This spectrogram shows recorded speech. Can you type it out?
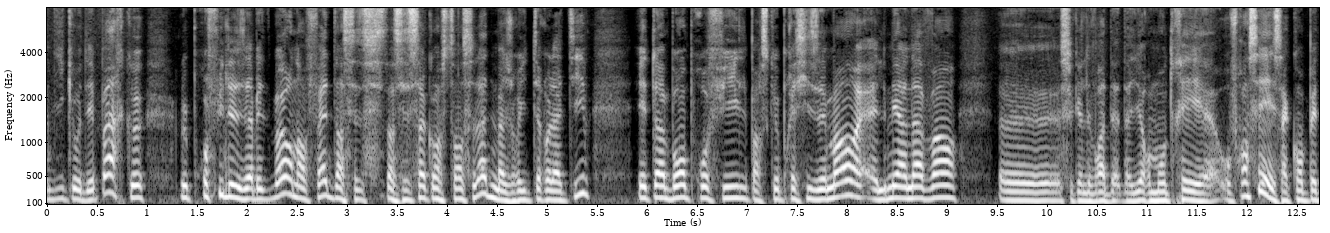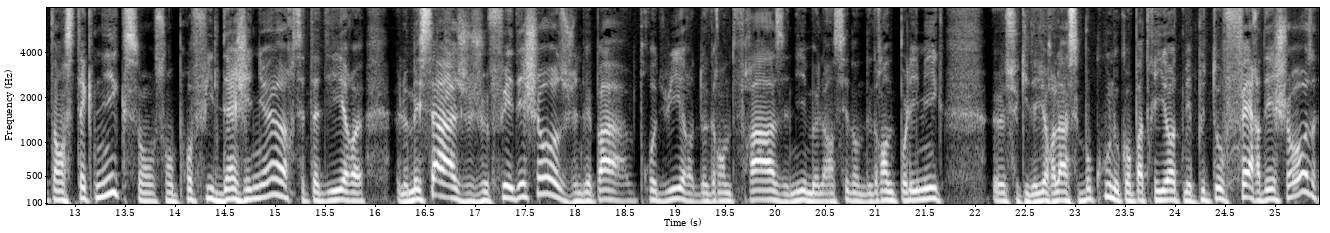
indiqué au départ, que le profil d'Elisabeth Borne, en fait, dans ces, dans ces circonstances-là de majorité relative, est un bon profil parce que précisément, elle met en avant euh, ce qu'elle devra d'ailleurs montrer euh, aux Français, sa compétence technique, son, profil d'ingénieur, c'est-à-dire euh, le message, je fais des choses, je ne vais pas produire de grandes phrases ni me lancer dans de grandes polémiques, ce qui d'ailleurs lasse beaucoup nos compatriotes, mais plutôt faire des choses.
